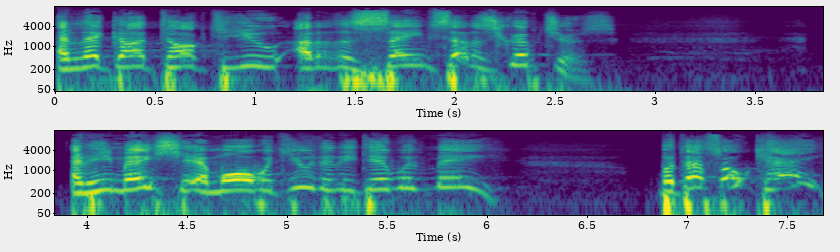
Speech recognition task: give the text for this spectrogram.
and let God talk to you out of the same set of scriptures. And He may share more with you than He did with me. But that's okay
